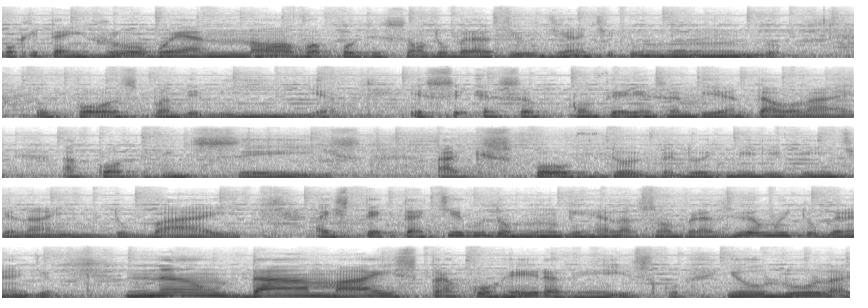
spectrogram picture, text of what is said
O que está em jogo é a nova posição do Brasil diante do mundo. O pós-pandemia, essa conferência ambiental lá, a COP26, a Expo 2020 lá em Dubai. A expectativa do mundo em relação ao Brasil é muito grande. Não dá mais para correr a risco. E o Lula,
